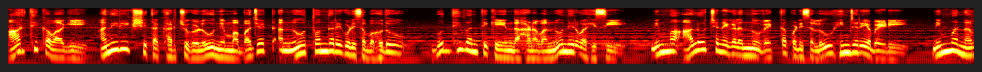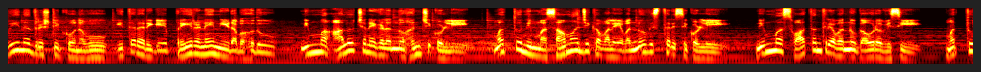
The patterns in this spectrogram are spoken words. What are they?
ಆರ್ಥಿಕವಾಗಿ ಅನಿರೀಕ್ಷಿತ ಖರ್ಚುಗಳು ನಿಮ್ಮ ಬಜೆಟ್ ಅನ್ನು ತೊಂದರೆಗೊಳಿಸಬಹುದು. ಬುದ್ಧಿವಂತಿಕೆಯಿಂದ ಹಣವನ್ನು ನಿರ್ವಹಿಸಿ. ನಿಮ್ಮ ಆಲೋಚನೆಗಳನ್ನು ವ್ಯಕ್ತಪಡಿಸಲು ಹಿಂಜರಿಯಬೇಡಿ. ನಿಮ್ಮ ನವೀನ ದೃಷ್ಟಿಕೋನವು ಇತರರಿಗೆ ಪ್ರೇರಣೆ ನೀಡಬಹುದು. ನಿಮ್ಮ ಆಲೋಚನೆಗಳನ್ನು ಹಂಚಿಕೊಳ್ಳಿ ಮತ್ತು ನಿಮ್ಮ ಸಾಮಾಜಿಕ ವಲಯವನ್ನು ವಿಸ್ತರಿಸಿಕೊಳ್ಳಿ. ನಿಮ್ಮ ಸ್ವಾತಂತ್ರ್ಯವನ್ನು ಗೌರವಿಸಿ ಮತ್ತು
